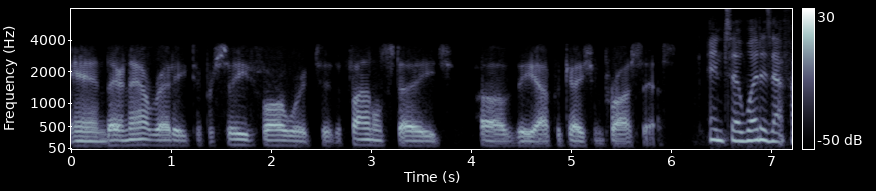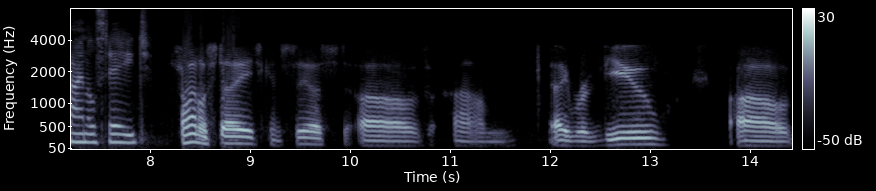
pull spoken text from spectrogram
and they're now ready to proceed forward to the final stage of the application process. And so, what is that final stage? Final stage consists of um, a review of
